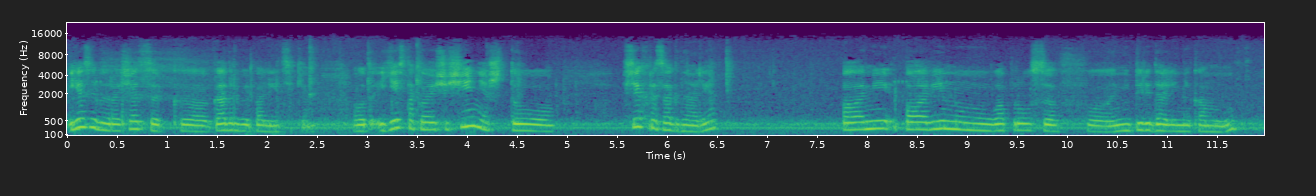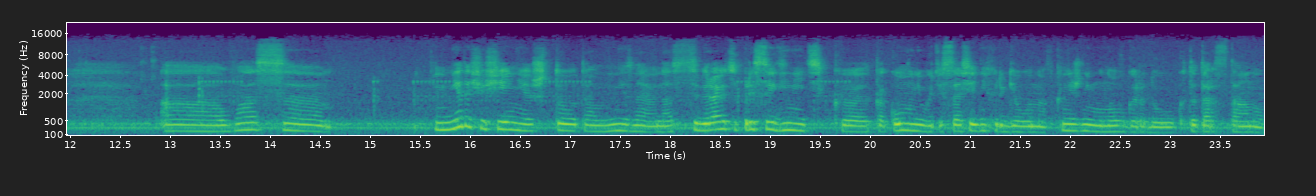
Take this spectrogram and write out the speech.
если возвращаться к кадровой политике, вот есть такое ощущение, что всех разогнали, половину вопросов э, не передали никому, а у вас э, нет ощущения, что там, не знаю, нас собираются присоединить к какому-нибудь из соседних регионов, к Нижнему Новгороду, к Татарстану?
